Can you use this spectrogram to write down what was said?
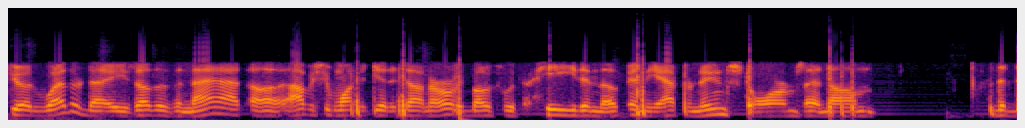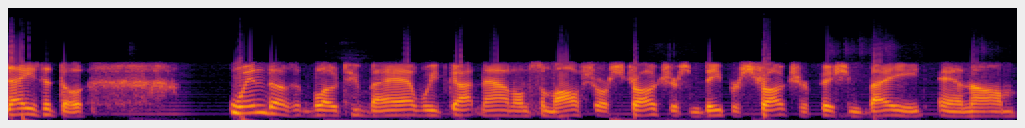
good weather days. Other than that, uh, obviously wanted to get it done early, both with the heat and the and the afternoon storms, and um, the days that the wind doesn't blow too bad. We've gotten out on some offshore structure, some deeper structure, fishing bait, and um,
